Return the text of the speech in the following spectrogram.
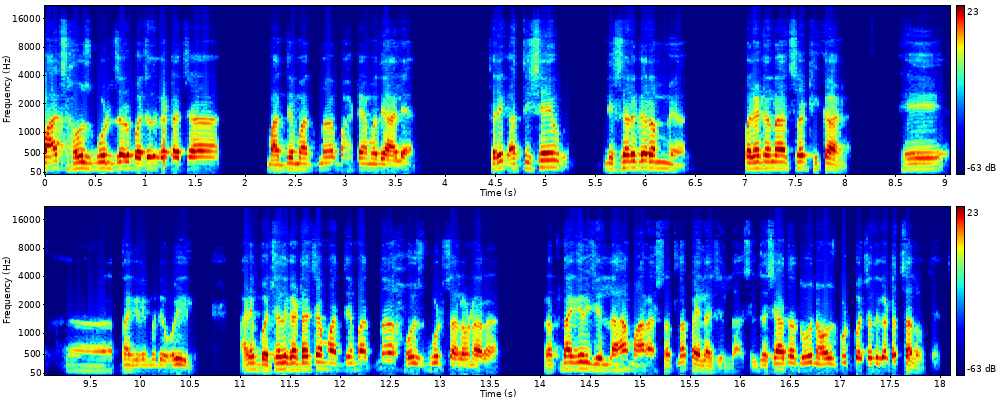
पाच हाऊसबोट जर बचत गटाच्या माध्यमातून भाट्यामध्ये आल्या तर एक अतिशय निसर्गरम्य पर्यटनाचं ठिकाण हे रत्नागिरीमध्ये होईल. आणि बचत गटाच्या माध्यमातून हाऊसबोट चालवणारा रत्नागिरी जिल्हा हा महाराष्ट्रातला पहिला जिल्हा असेल. जसे आता दोन हाऊसबोट बचत गटच चालवत आहेत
